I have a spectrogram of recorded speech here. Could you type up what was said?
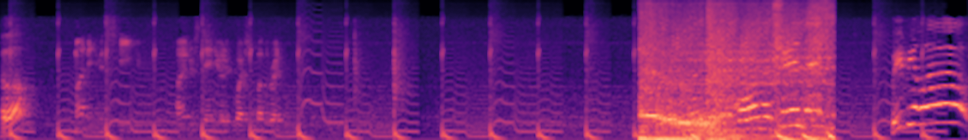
Hello? My name is Steve. I understand you had a question about the Red Almost your best. Leave me alone!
